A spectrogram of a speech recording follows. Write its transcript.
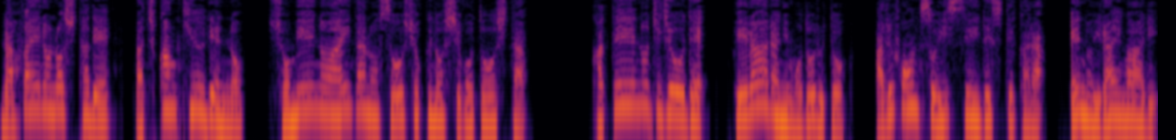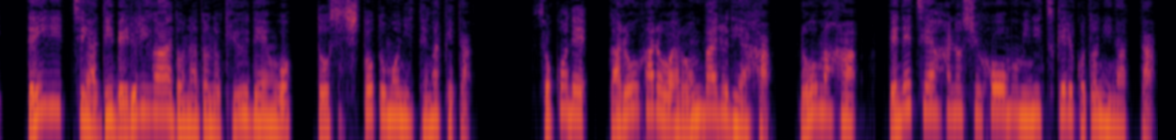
ラファエロの下でバチカン宮殿の署名の間の装飾の仕事をした。家庭の事情でフェラーラに戻ると、アルフォンソ一世デステから絵の依頼があり、デイリッツやディ・ベルリガードなどの宮殿をドッシと共に手掛けた。そこでガローファロはロンバルディア派、ローマ派、ベネツィア派の手法も身につけることになった。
